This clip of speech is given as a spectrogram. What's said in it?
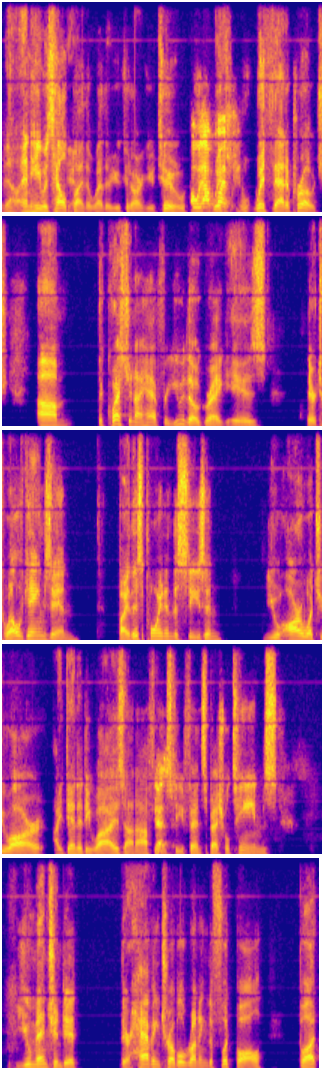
Yeah, and he was helped yeah. by the weather. You could argue too. Oh, without with, question. With that approach, um, the question I have for you though, Greg, is they're 12 games in. By this point in the season, you are what you are identity wise on offense, yes. defense, special teams. You mentioned it. They're having trouble running the football, but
